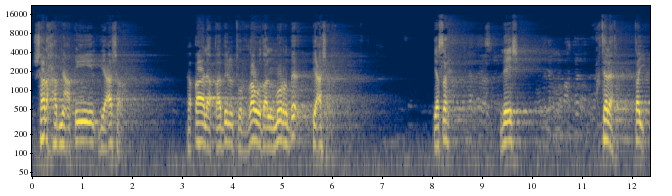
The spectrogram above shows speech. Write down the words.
شرح ابن عقيل بعشرة فقال قبلت الروض المربع بعشرة. يصح؟ ليش؟ اختلف. طيب.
